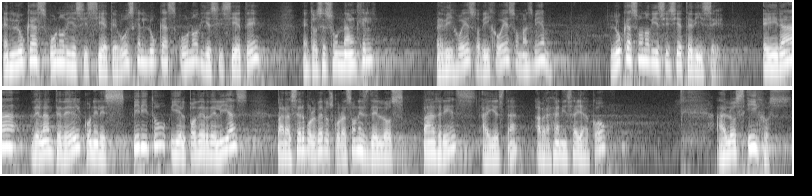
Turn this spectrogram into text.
En Lucas 1.17, busquen Lucas 1.17, entonces un ángel predijo eso, dijo eso más bien. Lucas 1.17 dice, e irá delante de él con el espíritu y el poder de Elías para hacer volver los corazones de los padres, ahí está, Abraham, y Jacob, a los hijos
